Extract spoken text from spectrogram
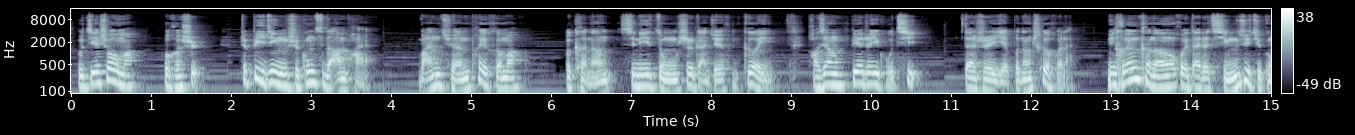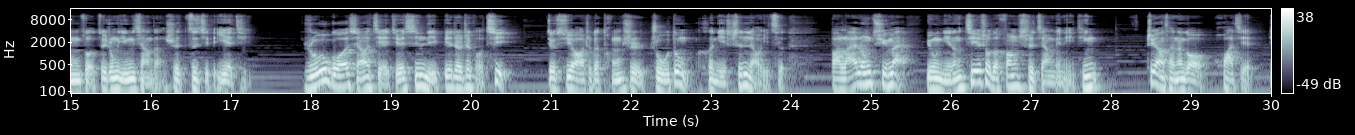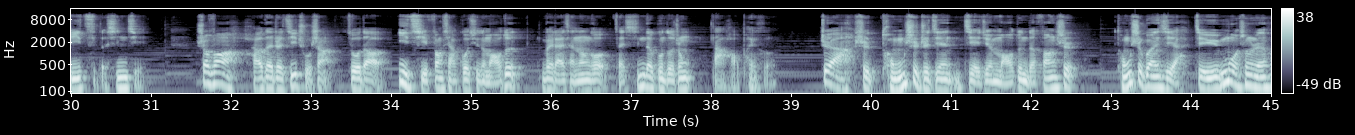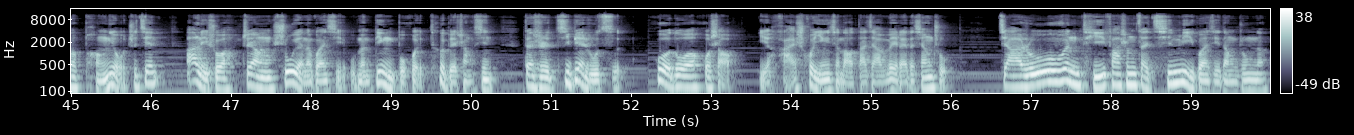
不接受吗？不合适，这毕竟是公司的安排，完全配合吗？不可能，心里总是感觉很膈应，好像憋着一股气，但是也不能撤回来。你很可能会带着情绪去工作，最终影响的是自己的业绩。如果想要解决心里憋着这口气，就需要这个同事主动和你深聊一次，把来龙去脉用你能接受的方式讲给你听，这样才能够化解彼此的心结。双方啊，还要在这基础上做到一起放下过去的矛盾，未来才能够在新的工作中打好配合。这啊是同事之间解决矛盾的方式。同事关系啊，介于陌生人和朋友之间，按理说这样疏远的关系，我们并不会特别上心。但是即便如此，或多或少也还是会影响到大家未来的相处。假如问题发生在亲密关系当中呢？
